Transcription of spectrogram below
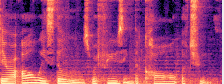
There Are Always Those Refusing the Call of Truth.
